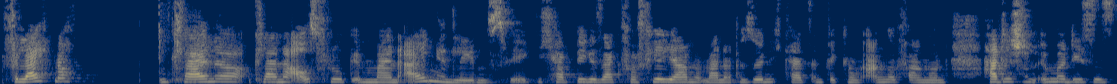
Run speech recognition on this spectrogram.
vielleicht noch ein kleiner, kleiner Ausflug in meinen eigenen Lebensweg. Ich habe, wie gesagt, vor vier Jahren mit meiner Persönlichkeitsentwicklung angefangen und hatte schon immer dieses,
